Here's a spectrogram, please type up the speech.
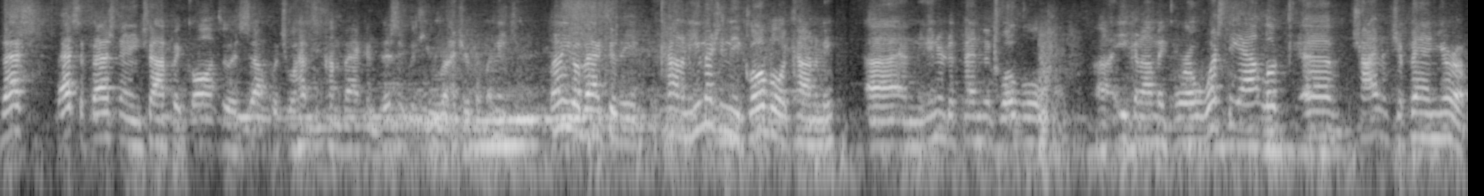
that's that's a fascinating topic all to itself, which we'll have to come back and visit with you, Roger. But let me let me go back to the economy. You mentioned the global economy uh, and the interdependent global uh, economic world. What's the outlook of China, Japan, Europe?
